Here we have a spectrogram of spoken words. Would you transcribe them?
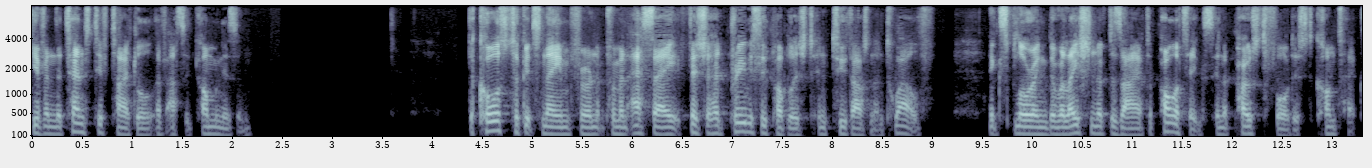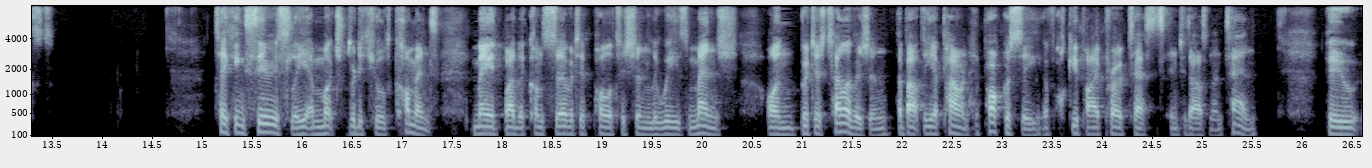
given, the tentative title of Acid Communism. The course took its name from an essay Fisher had previously published in 2012, exploring the relation of desire to politics in a post Fordist context. Taking seriously a much ridiculed comment made by the conservative politician Louise Mensch on British television about the apparent hypocrisy of Occupy protests in 2010, who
